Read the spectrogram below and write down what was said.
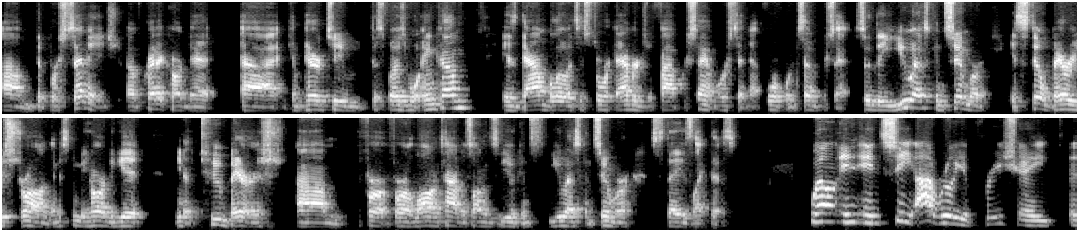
um, the percentage of credit card debt uh, compared to disposable income is down below its historic average of 5%. We're sitting at 4.7%. So the U.S. consumer is still very strong, and it's going to be hard to get you know too bearish um, for, for a long time as long as the U.S. consumer stays like this. Well, and, and see, I really appreciate uh,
